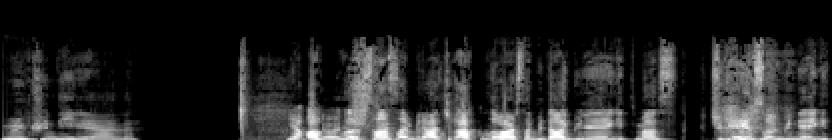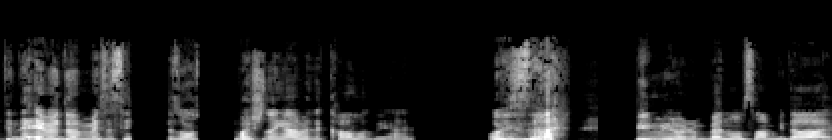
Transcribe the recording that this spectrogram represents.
Mümkün değil yani. Ya aklı Ya işte- Sansa'nın birazcık aklı varsa bir daha güneye gitmez. Çünkü en son güneye gittiğinde eve dönmesi 8 sezon başına gelmedi kalmadı yani. O yüzden bilmiyorum ben olsam bir daha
